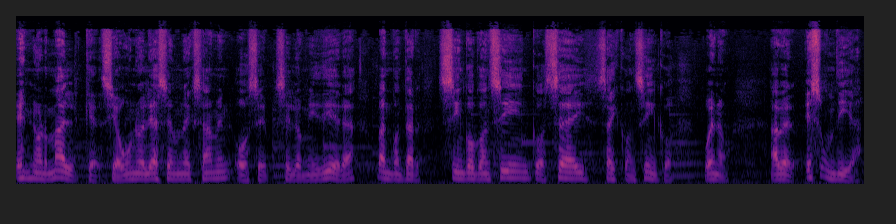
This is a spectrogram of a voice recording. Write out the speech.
es normal que si a uno le hacen un examen o se, se lo midiera, va a encontrar 5,5, 6, 6,5. Bueno, a ver, es un día.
